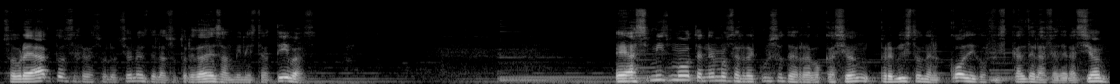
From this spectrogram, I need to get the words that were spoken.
sobre actos y resoluciones de las autoridades administrativas. Eh, asimismo, tenemos el recurso de revocación previsto en el Código Fiscal de la Federación.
